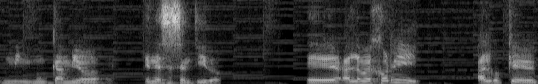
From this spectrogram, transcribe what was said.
ningún cambio en ese sentido. Eh, a lo mejor y algo que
